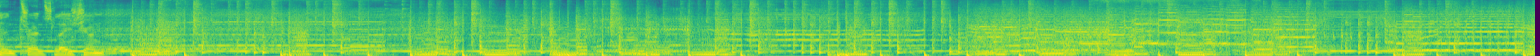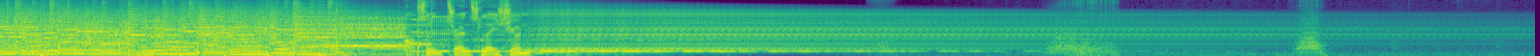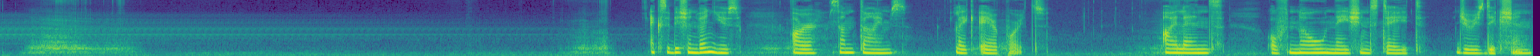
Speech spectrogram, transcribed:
Absent translation. Translation. Exhibition venues are sometimes like airports, islands of no nation state jurisdiction,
